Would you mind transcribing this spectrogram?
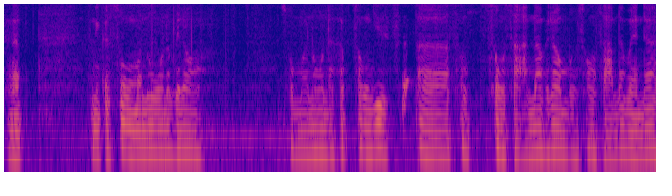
นะครับอันนี้ก็ส่งมานูนะพี่น้องส่งมานูนะครับส่งยี่เอ่อส่งส่งสามนะพี่น้องเบิ่งส่งสามได้เวนเด้อ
